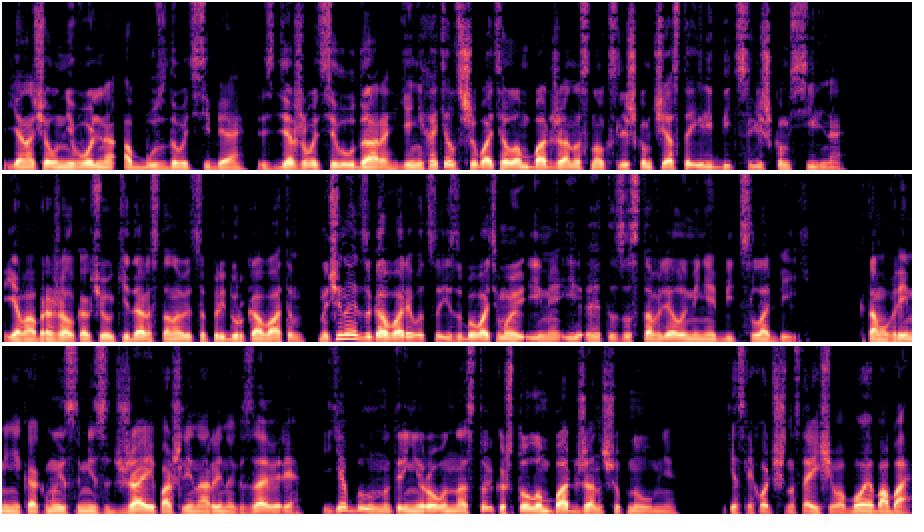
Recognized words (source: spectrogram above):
Я начал невольно обуздывать себя, сдерживать силу удара, я не хотел сшибать ламбаджана с ног слишком часто или бить слишком сильно. Я воображал, как Чаукидар становится придурковатым, начинает заговариваться и забывать мое имя, и это заставляло меня бить слабей. К тому времени, как мы с мисс Джай пошли на рынок Завере, я был натренирован настолько, что Ламбаджан шепнул мне, «Если хочешь настоящего боя, баба,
